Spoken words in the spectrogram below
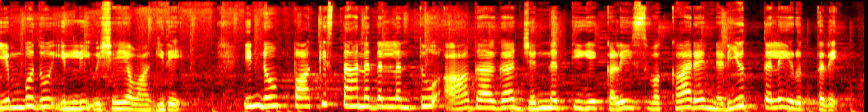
ಎಂಬುದು ಇಲ್ಲಿ ವಿಷಯವಾಗಿದೆ. ಇನ್ನು ಪಾಕಿಸ್ತಾನದಲ್ಲಂತೂ ಆಗಾಗ ಜನ್ನತ್ತಿಗೆ ಕಳುಹಿಸುವ ಕಾರ್ಯ ನಡೆಯುತ್ತಲೇ ಇರುತ್ತದೆ.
